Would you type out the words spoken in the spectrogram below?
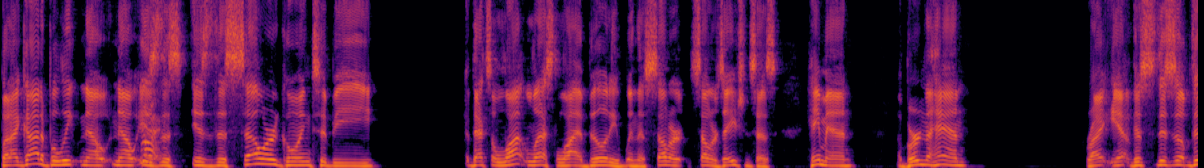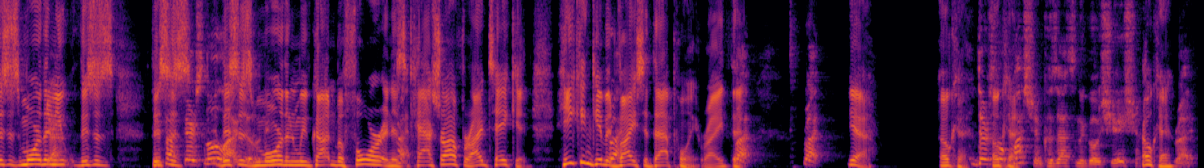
but I got to believe now. Now is this is the seller going to be? That's a lot less liability when the seller seller's agent says, "Hey man, a bird in the hand." Right? Yeah. This this is this is more than Yeah. you. This is this fact, is no this is more than we've gotten before, and it's a cash offer. I'd take it. He can give Right. advice at that point, right? That right, right. yeah. Okay. There's okay. no question because that's negotiation. Okay. Right.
